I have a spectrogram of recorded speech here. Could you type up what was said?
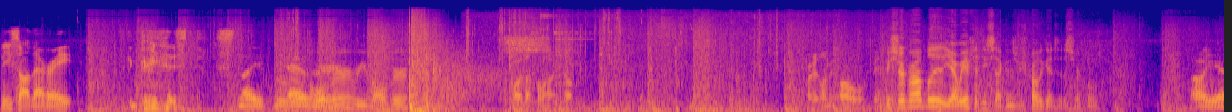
You saw that, right? The greatest snipe ever. Revolver, revolver. Oh, that's the one I dropped. Alright, let me. Oh, We bandage. should probably. Yeah, we have 50 seconds. We should probably get to the circle. Oh yeah.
